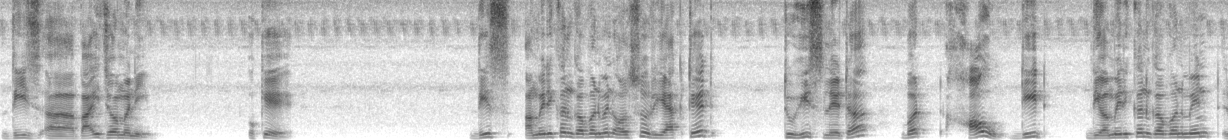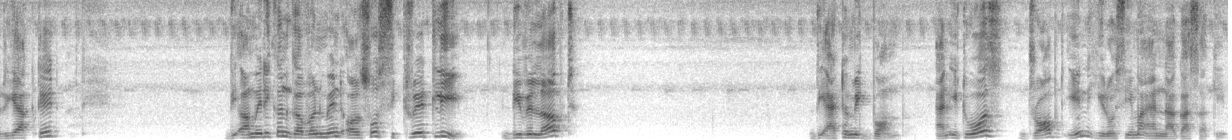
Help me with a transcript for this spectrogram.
these uh, by Germany. Okay, this American government also reacted to his letter but how did the American government reacted? The American government also secretly developed the atomic bomb and it was dropped in Hiroshima and Nagasaki.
